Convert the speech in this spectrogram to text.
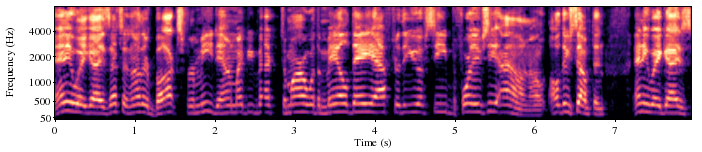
Anyway, guys, that's another box for me down. Might be back tomorrow with a mail day after the UFC, before the UFC. I don't know. I'll do something. Anyway, guys,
